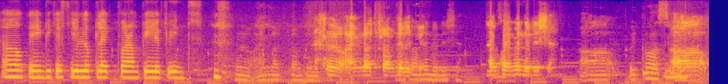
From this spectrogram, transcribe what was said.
Okay, because you look like from Philippines. No, I'm not from Philippines. No, I'm not from I'm from Philippines. Indonesia. I'm from Indonesia. Uh, because Uh,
